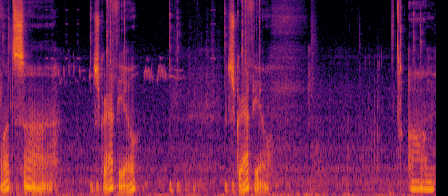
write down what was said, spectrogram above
Let's uh Scrapio. Scrapio. Um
